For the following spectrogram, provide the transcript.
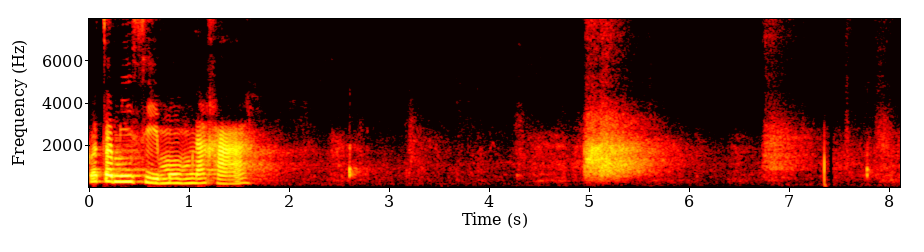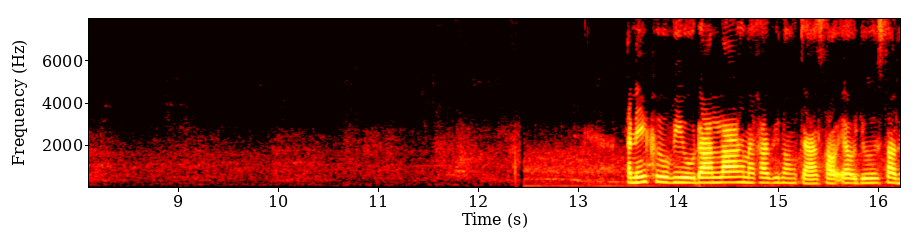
ก็จะมีสี่มุมนะคะ อันนี้คือวิวด้านล่างนะคะ พี่น้องจ๋าเสาเอลยูสัน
